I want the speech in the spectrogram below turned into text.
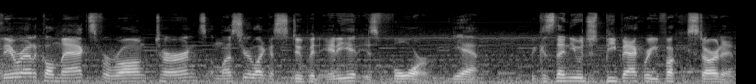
theoretical max for wrong turns, unless you're like a stupid idiot, is four. Yeah. Because then you would just be back where you fucking started.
